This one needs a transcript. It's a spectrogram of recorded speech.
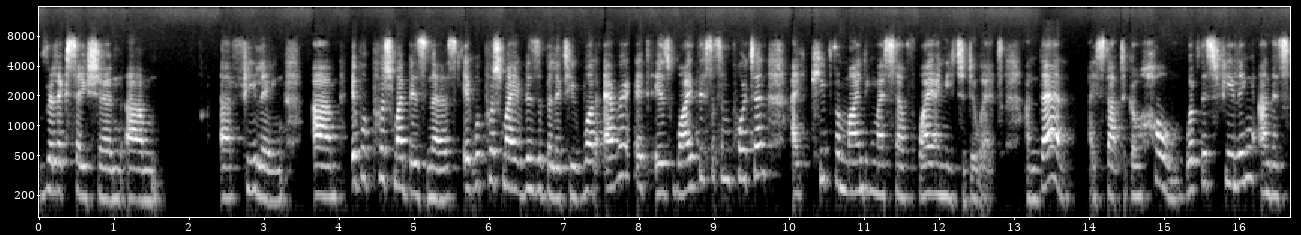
relaxation um, uh, feeling. Um, it will push my business. It will push my visibility. Whatever it is, why this is important, I keep reminding myself why I need to do it. And then I start to go home with this feeling and this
